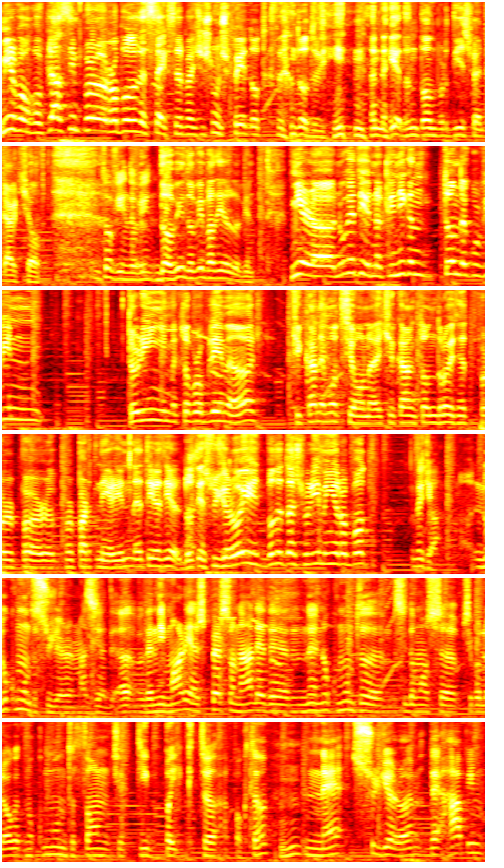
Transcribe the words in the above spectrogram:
Mirë po, po flasim për robotët e seksit, pra që shumë shpejt do të kthen, do të vinë në jetën tonë për diçka, larg qoftë. Do vinë, do vinë. Do vinë, do vinë patjetër do vinë. Mirë, nuk e di, në klinikën tënde kur vinë të rinj me këto probleme, ëh, që kanë emocione, që kanë këto ndrojtjet për për për partnerin etj etj. Do t'i sugjeroje të bënte dashuri me një robot Dëgjo, nuk mund të sugjerojmë asgjë. Vendimmarrja është personale dhe ne nuk mund të, sidomos psikologët nuk mund të thonë që ti bëj këtë apo këtë. Mm -hmm. Ne sugjerojmë dhe hapim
